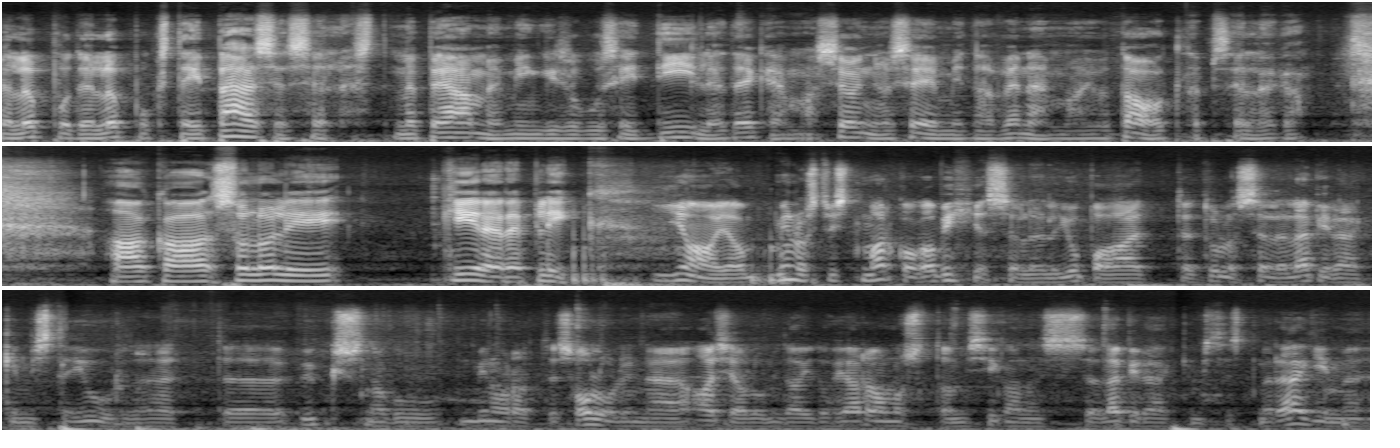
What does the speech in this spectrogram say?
ja lõppude lõpuks te ei pääse sellest, me peame mingisuguseid diile tegema, see on ju see, mida Venemaa ju taotleb sellega. aga sul oli kiire repliik. ja, ja minu arust vist Marko ka vihjas sellele juba, et tulles selle läbirääkimiste juurde, et äh, üks nagu minu arvates oluline asjaolu, mida ei tohi ära unustada, mis iganes läbirääkimistest me räägime.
